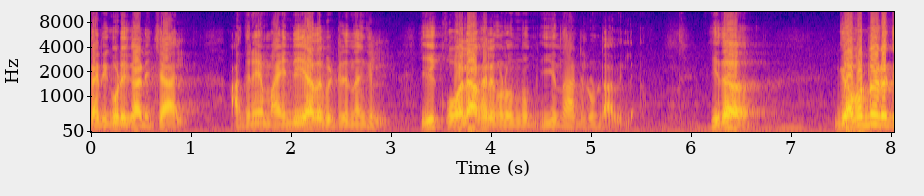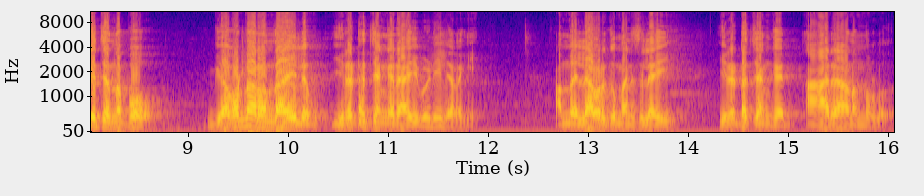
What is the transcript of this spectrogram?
കരിങ്കൊടി കാണിച്ചാൽ അതിനെ മൈൻഡ് ചെയ്യാതെ വിട്ടിരുന്നെങ്കിൽ ഈ കോലാഹലങ്ങളൊന്നും ഈ നാട്ടിലുണ്ടാവില്ല. ഇത് ഗവർണറൊക്കെ ചെന്നപ്പോൾ ഗവർണർ എന്തായാലും ഇരട്ടച്ചങ്കനായി വെളിയിലിറങ്ങി. അന്ന് എല്ലാവർക്കും മനസ്സിലായി ഇരട്ടച്ചങ്കൻ ആരാണെന്നുള്ളത്.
